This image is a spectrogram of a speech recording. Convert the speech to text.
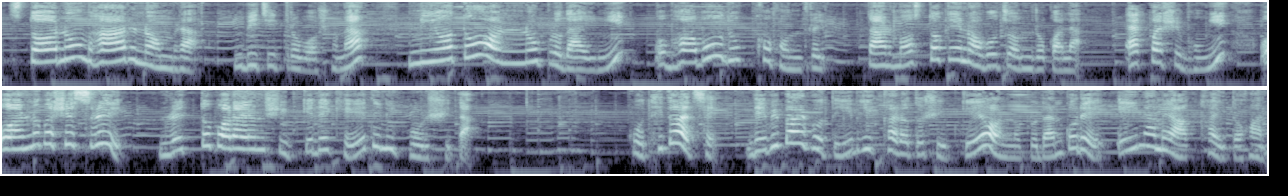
স্তনভার নম্রা বিচিত্র বসনা, নিয়ত অন্নপ্রদায়িনী ও ভব দুঃখ হন্ত্রী তার মস্তকে নবচন্দ্রকলা। এক পাশে ভূমি ও অন্য পাশে শ্রী। নৃত্যপরায়ণ শিবকে দেখে তিনি হর্ষিতা। কথিত আছে, দেবী পার্বতী ভিক্ষারত শিবকে অন্ন প্রদান করে এই নামে আখ্যায়িত হন।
